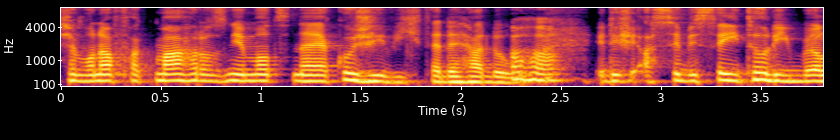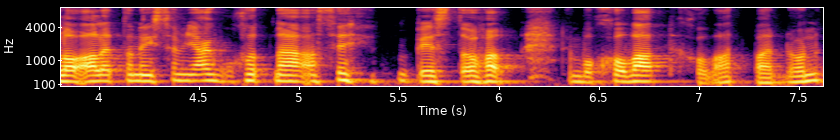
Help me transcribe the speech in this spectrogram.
že ona fakt má hrozně moc, ne jako živých tedy hadů, Aha. i když asi by se jí to líbilo, ale to nejsem nějak ochotná asi pěstovat, nebo chovat, chovat, pardon,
